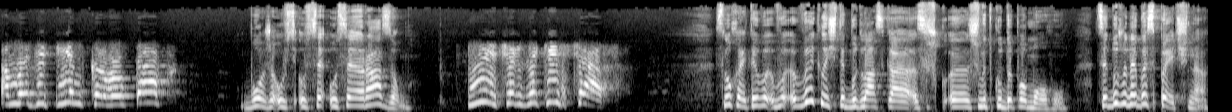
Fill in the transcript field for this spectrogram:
налаприл, амлодипин, карвалтап. Боже, ус- усе, усе разом? Ні, через якийсь час. Слухайте, ви, ви- викличте, будь ласка, шк- е, швидку допомогу. Це дуже небезпечно,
